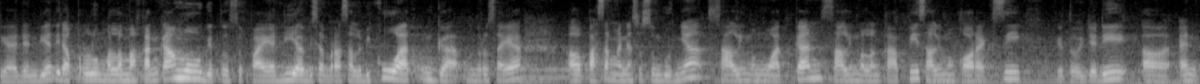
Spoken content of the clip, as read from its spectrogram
ya dan dia tidak perlu melemahkan kamu gitu supaya dia bisa merasa lebih kuat enggak menurut saya uh, pasangan yang sesungguhnya saling menguatkan saling melengkapi saling mengkoreksi gitu jadi uh, and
